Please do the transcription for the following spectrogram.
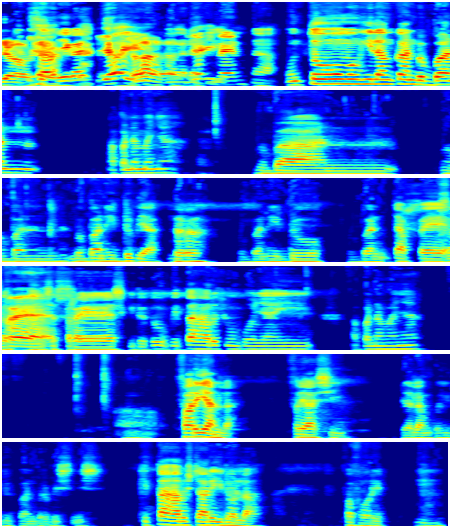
Ya. Ya. iya kan Ya iya. Ah, Ya Menghadapi- Iman. nah untuk menghilangkan beban apa namanya beban beban beban hidup ya Heeh. beban hidup beban capek Stres. stres gitu tuh kita harus mempunyai apa namanya uh, varian lah variasi dalam kehidupan berbisnis kita harus cari idola favorit Hmm.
